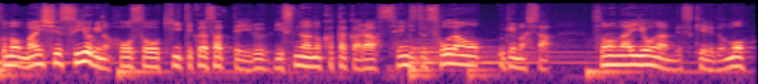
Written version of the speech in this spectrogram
この毎週水曜日の放送を聞いてくださっているリスナーの方から先日相談を受けました。その内容なんですけれども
